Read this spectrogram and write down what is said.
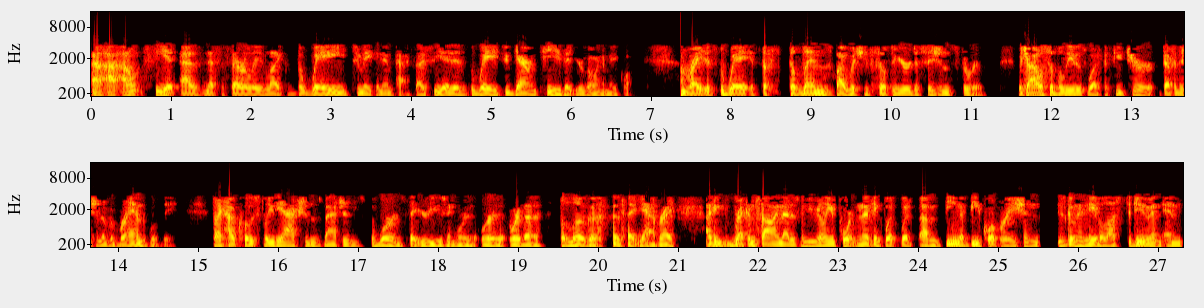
I, I don't see it as necessarily like the way to make an impact. I see it as the way to guarantee that you're going to make one right? It's the way, it's the, the lens by which you filter your decisions through, which I also believe is what the future definition of a brand will be. It's like how closely the actions matches the words that you're using or, or, or the, the logo that you have, right? I think reconciling that is going to be really important. I think what, what, um, being a B corporation is going to enable us to do. And, and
